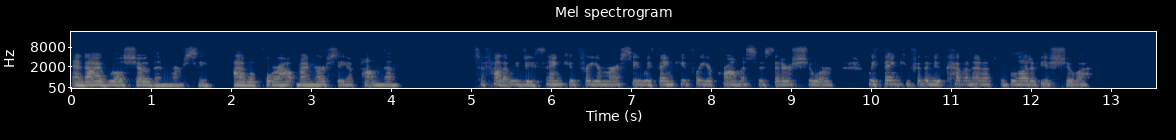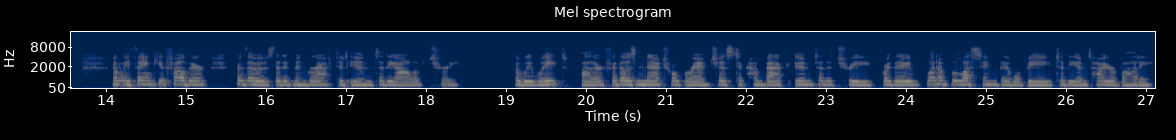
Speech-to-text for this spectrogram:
and I will show them mercy. I will pour out my mercy upon them. So, Father, we do thank you for your mercy. We thank you for your promises that are sure. We thank you for the new covenant of the blood of Yeshua. And we thank you, Father, for those that have been grafted into the olive tree. But we wait, Father, for those natural branches to come back into the tree, for they, what a blessing they will be to the entire body.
